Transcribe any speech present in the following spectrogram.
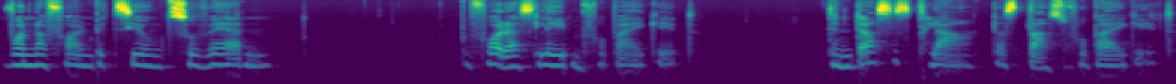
wundervollen Beziehung zu werden, bevor das Leben vorbeigeht. Denn das ist klar, dass das vorbeigeht.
